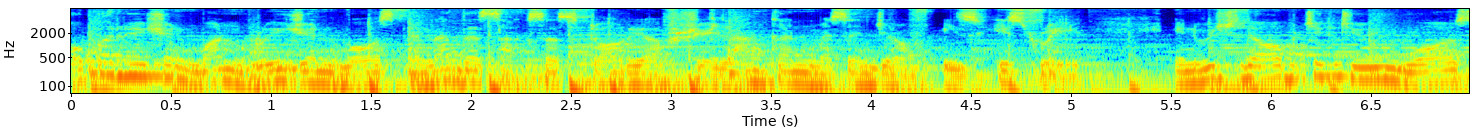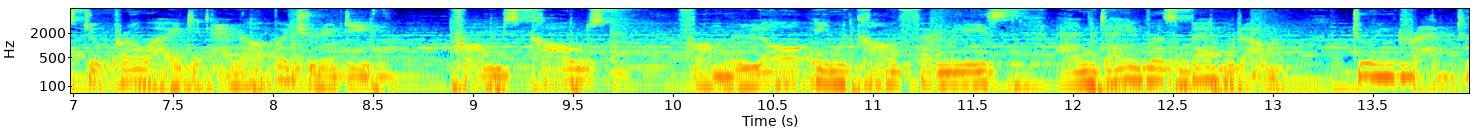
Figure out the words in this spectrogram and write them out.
Operation One Region was another success story of Sri Lankan Messenger of Peace history, in which the objective was to provide an opportunity from scouts from low-income families and diverse background to interact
